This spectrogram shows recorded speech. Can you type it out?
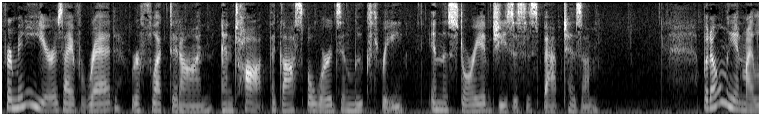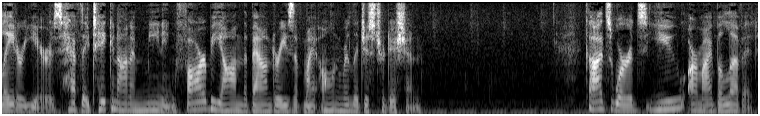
For many years, I have read, reflected on, and taught the gospel words in Luke 3 in the story of Jesus' baptism. But only in my later years have they taken on a meaning far beyond the boundaries of my own religious tradition. God's words, You are my beloved,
